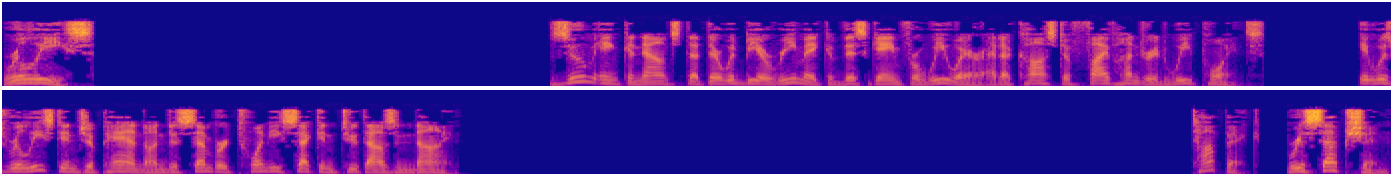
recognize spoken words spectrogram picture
Release. Zoom Inc. announced that there would be a remake of this game for WiiWare at a cost of 500 Wii points. It was released in Japan on December 22, 2009. Topic: Reception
